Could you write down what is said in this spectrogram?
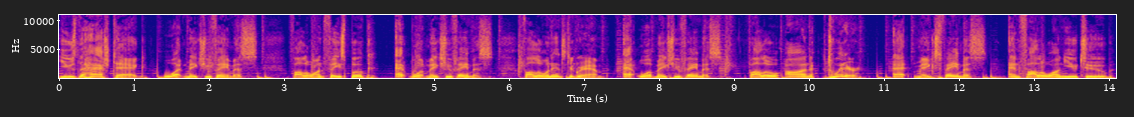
Use the hashtag What Makes You Famous. Follow on Facebook at What Makes You Famous. Follow on Instagram at What Makes You Famous. Follow on Twitter at Makes Famous. And follow on YouTube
